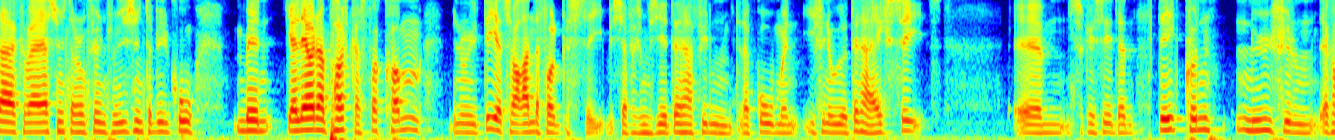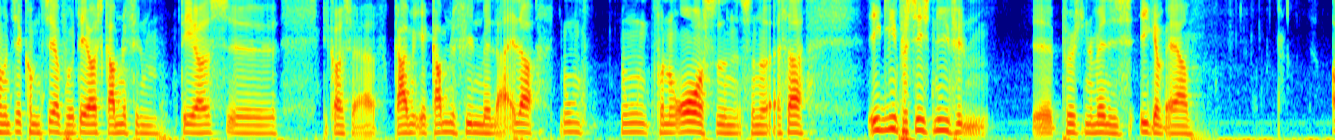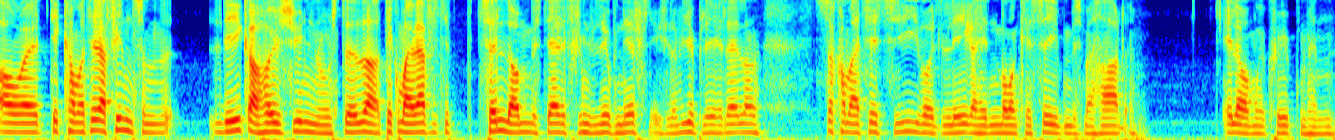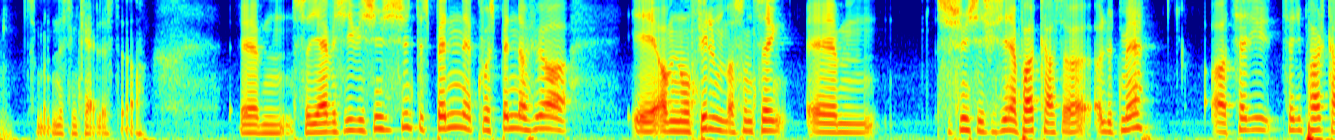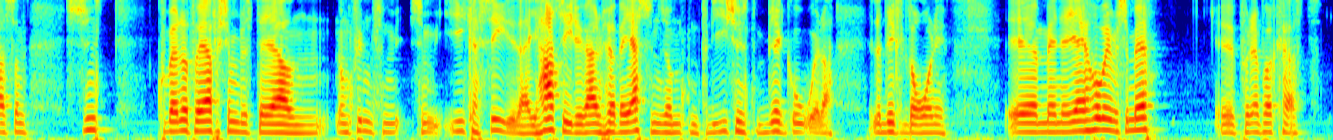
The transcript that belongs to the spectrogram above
Der kan være, at jeg synes, der er nogle film, som I synes, der er virkelig gode. Men jeg laver den her podcast for at komme med nogle idéer til, hvad andre folk kan se. Hvis jeg for eksempel siger, at den her film, den er god, men I finder ud af, at den har jeg ikke set. Øhm, så kan I se den. Det er ikke kun nye film, jeg kommer til at kommentere på. Det er også gamle film. Det er også, øh, det kan også være gamle, ja, gamle film, eller, eller nogle, nogle for nogle år siden. Sådan noget. Altså, ikke lige præcis nye film, øh, på nødvendigvis ikke at være. Og øh, det kommer til at være film, som ligger højst synligt nogle steder. Det kommer jeg i hvert fald til at fortælle om, hvis det er det for eksempel det ligger på Netflix eller Viaplay eller eller andet. Så kommer jeg til at sige, hvor det ligger henne, hvor man kan se dem, hvis man har det. Eller hvor man kan købe dem henne, som man næsten kan alle steder. Øhm, så ja, jeg vil sige, vi synes, vi synes det er spændende, kunne være spændende at høre øh, om nogle film og sådan ting. Øhm, så synes jeg, I skal se en podcast og, og lytte med. Og tage de, tage de podcast, som synes, kunne være noget for jer, for eksempel hvis der er um, nogle film, som, som I ikke har set, eller I har set, og gerne høre, hvad jeg synes om dem, fordi I synes, den er virkelig god, eller, eller virkelig dårlig. Uh, men uh, ja, jeg håber, I vil se med uh, på den podcast.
